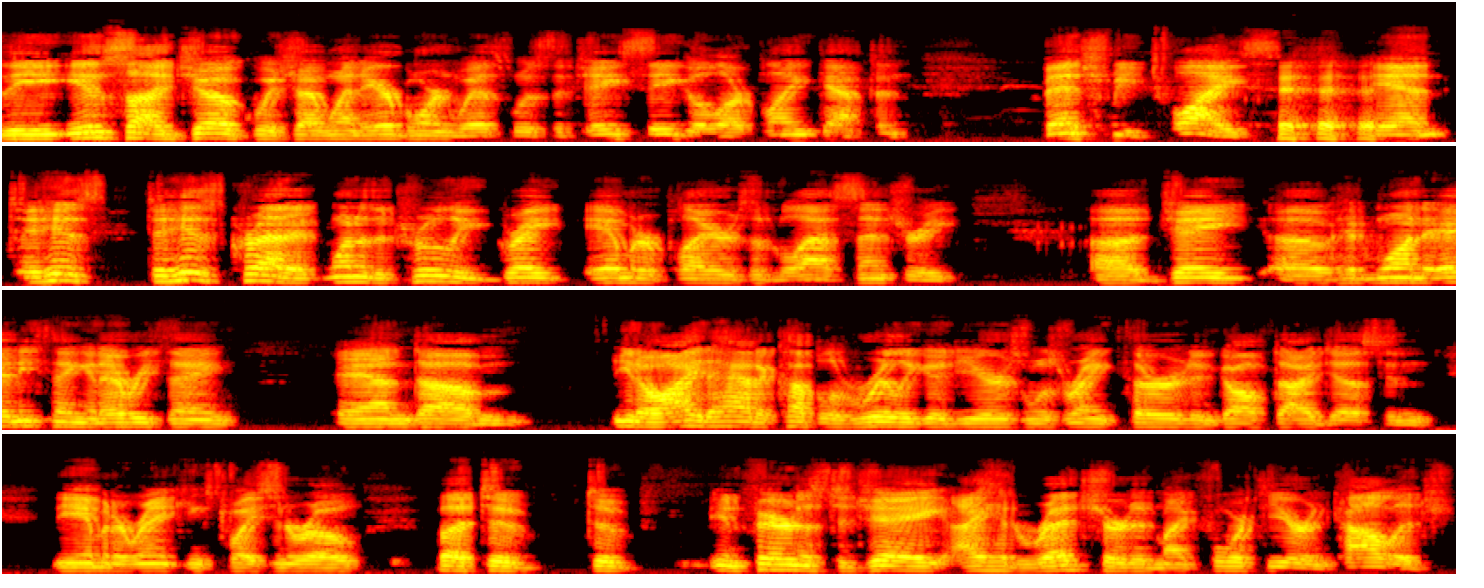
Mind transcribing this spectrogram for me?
the inside joke, which I went airborne with, was that Jay Sigel, our plane captain, benched me twice. and to his to his credit, one of the truly great amateur players of the last century, uh, Jay uh, had won anything and everything, and um, you know I had had a couple of really good years and was ranked third in Golf Digest and the amateur rankings twice in a row. But to to in fairness to Jay, I had redshirted my fourth year in college,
